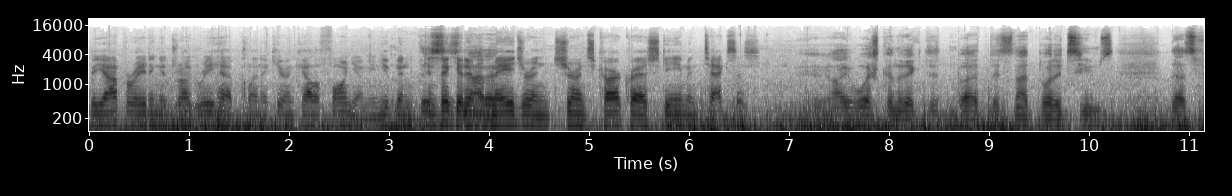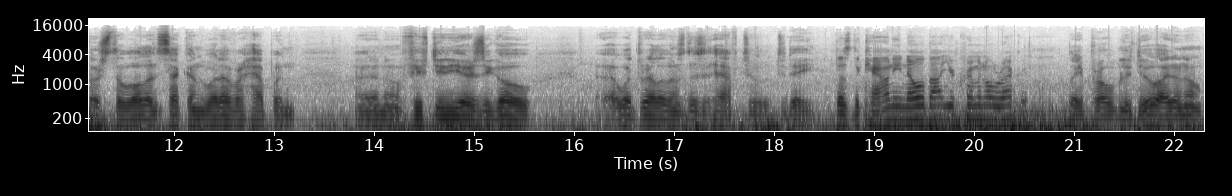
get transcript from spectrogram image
be operating a drug rehab clinic here in California? I mean, you've been This convicted in a, a- major insurance car crash scheme in Texas. I was convicted, but it's not what it seems. That's first of all. And second, whatever happened, I don't know, 15 years ago, uh, what relevance does it have to today? Does the county know about your criminal record? They probably do, I don't know.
